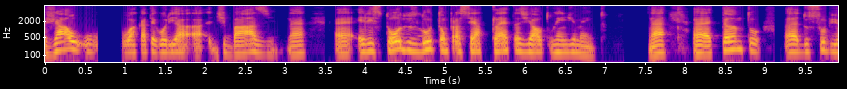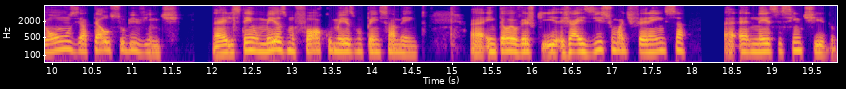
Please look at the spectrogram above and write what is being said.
já o, o, a categoria de base, né? eles todos lutam para ser atletas de alto rendimento, né? É, tanto é, do sub-11 até o sub-20. Né? Eles têm o mesmo foco, o mesmo pensamento. É, então eu vejo que já existe uma diferença é, é, nesse sentido.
